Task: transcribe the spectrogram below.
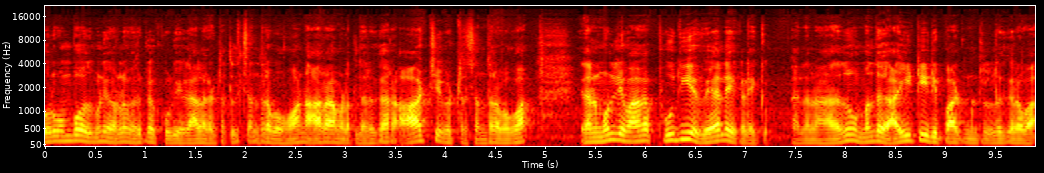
ஒரு ஒம்பது மணி வரலும் இருக்கக்கூடிய காலகட்டத்தில் சந்திர பகவான் ஆறாம் இடத்துல இருக்கார். ஆட்சி பெற்ற சந்திர பகவான். இதன் மூலியமாக புதிய வேலை கிடைக்கும். அதனால் அதுவும் வந்து ஐடி டிபார்ட்மெண்ட்டில் இருக்கிறவா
